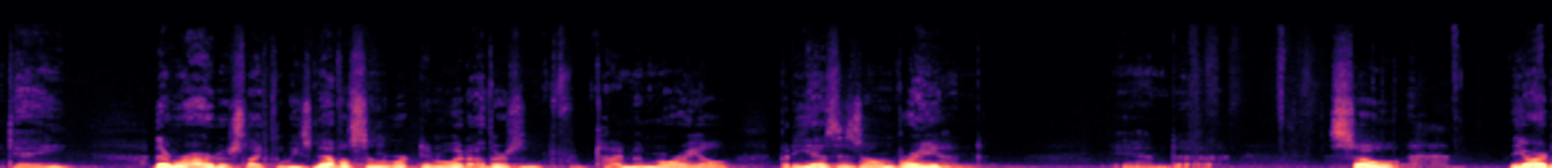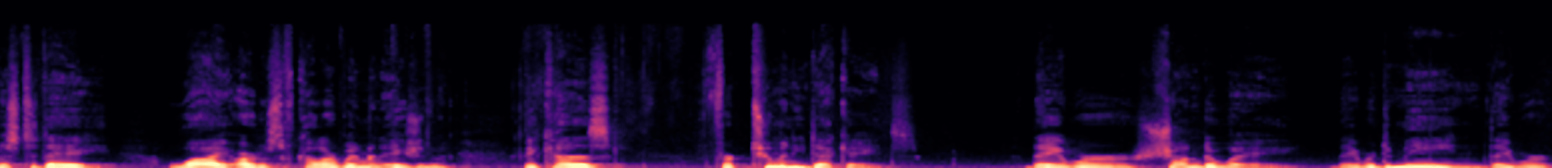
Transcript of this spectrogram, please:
Okay? There were artists like Louise Nevelson worked in wood, others from time memorial, but he has his own brand. And uh, so the artists today, why artists of color, women, Asian? Because for too many decades, they were shunned away, they were demeaned, they were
